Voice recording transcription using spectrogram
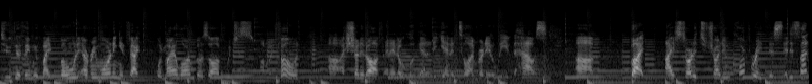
do the thing with my phone every morning. In fact, when my alarm goes off, which is on my phone, uh, I shut it off and I don't look at it again until I'm ready to leave the house. Um, but I've started to try to incorporate this. And it's not,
